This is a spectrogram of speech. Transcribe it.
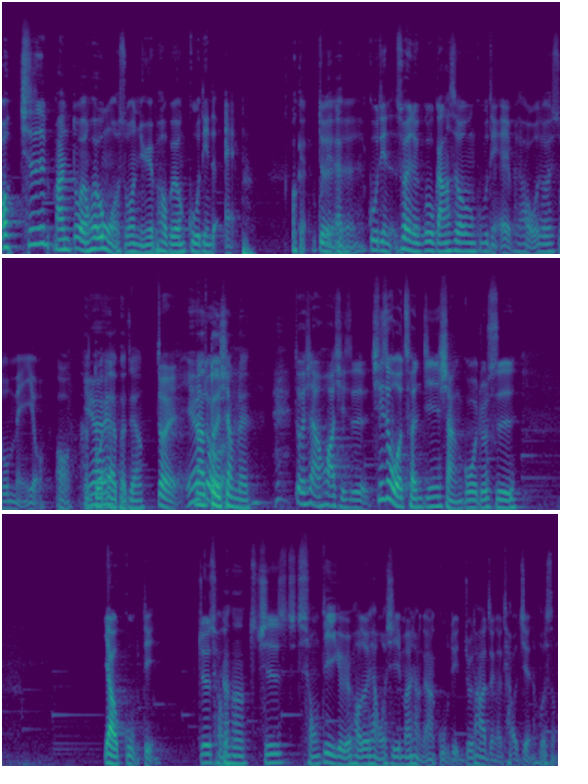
哦，其实蛮多人会问我说，你约炮不用固定的 app？OK，对，固定 app 对固定的。所以如果刚刚是问固定 app 的话，我就会说没有。哦，很多 app 这样。对，因为那对象呢？对象的话，其实其实我曾经想过，就是要固定，就是从、其实从第一个约炮对象，我其实蛮想跟他固定，就是他整个条件或什么，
